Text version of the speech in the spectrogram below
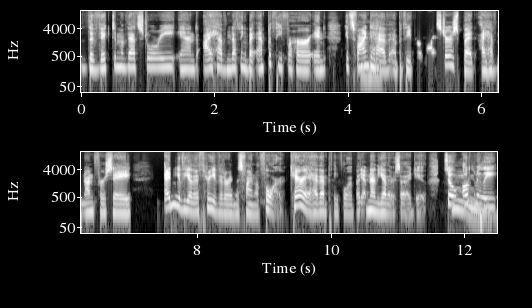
the victim of that story and I have nothing but empathy for her and it's fine to Mhm. have empathy for monsters, but I have none for say any of the other three that are in this final four. Carrie, I have empathy for, but Yep. none of the others, so I do. So Hmm. ultimately,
